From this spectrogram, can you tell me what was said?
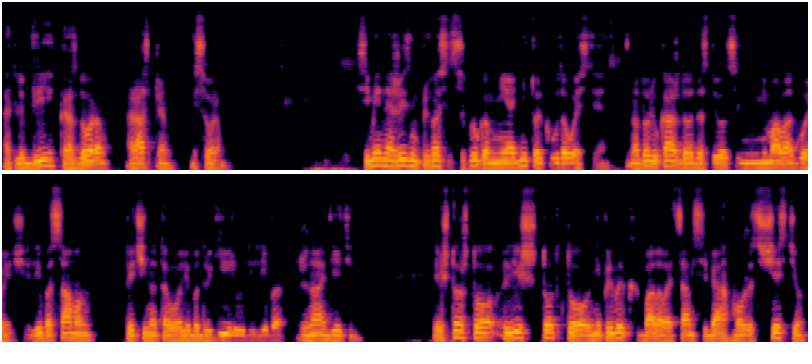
От любви к раздорам, распрям и ссорам. Семейная жизнь приносит супругам не одни только удовольствия. На долю каждого достается немало горечи. Либо сам он причина того, либо другие люди, либо жена, дети. Лишь то, что лишь тот, кто не привык баловать сам себя, может с честью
